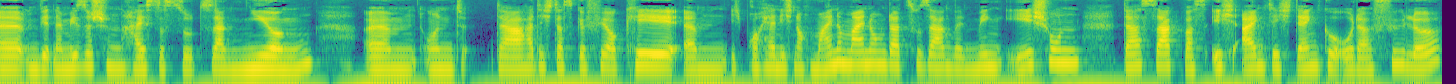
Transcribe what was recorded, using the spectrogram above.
äh, Im Vietnamesischen heißt es sozusagen Nyung. Ähm, und da hatte ich das Gefühl, okay, ähm, ich brauche ja nicht noch meine Meinung dazu sagen, wenn Ming eh schon das sagt, was ich eigentlich denke oder fühle.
